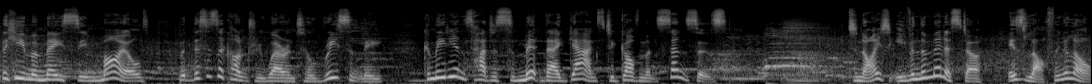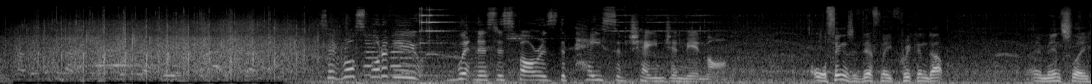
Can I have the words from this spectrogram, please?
The humour may seem mild, but this is a country where until recently, comedians had to submit their gags to government censors. Tonight, even the minister is laughing along. So, Ross, what have you witnessed as far as the pace of change in Myanmar? Well, things have definitely quickened up immensely.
